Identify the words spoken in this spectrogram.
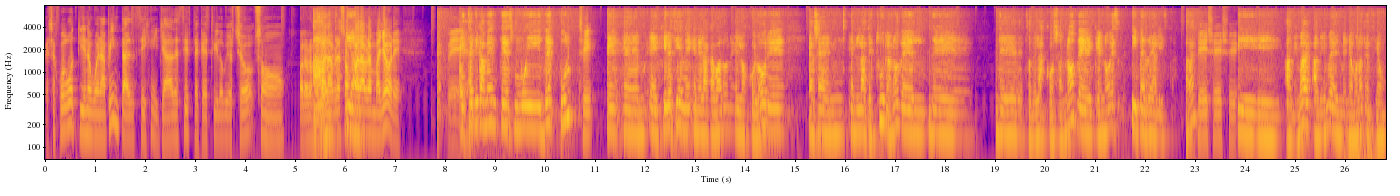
ese juego tiene buena pinta. Es decir, ya decirte que estilo Bioshock son Palabras Ah, mayores. palabras, son palabras mayores. Estéticamente es muy Deadpool. sí, Eh, eh, eh, quiero decir, en, en el acabado, en, en los colores, o sea, en, en la textura, ¿no? Del, de, de, de esto, de las cosas, ¿no? De que no es hiperrealista, ¿sabes? sí, sí, sí. Y a mí, me, a mí me, me llamó la atención.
